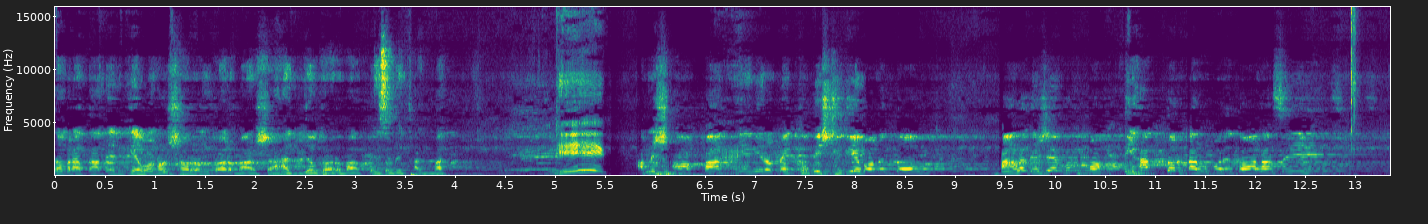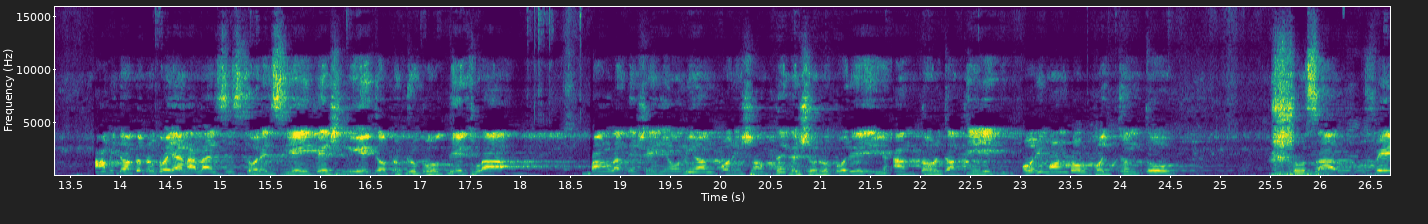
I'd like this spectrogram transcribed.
তোমরা তাদেরকে অনুসরণ করবা সাহায্য করবা পেছনে থাকবা। ঠিক। আপনি সব বাদ নিয়ে নিরপেক্ষ দৃষ্টি দিয়ে বলেন তো বাংলাদেশে এখন তিহাত্তরটার উপরে দল আছে। আমি যতটুকু অ্যানালাইসিস করেছি এই দেশ নিয়ে যতটুকু দেখলাম বাংলাদেশে ইউনিয়ন পরিষদ থেকে শুরু করে আন্তর্জাতিক পরিমণ্ডল পর্যন্ত সুচারুরূপে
